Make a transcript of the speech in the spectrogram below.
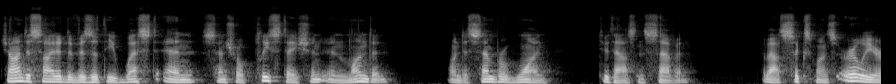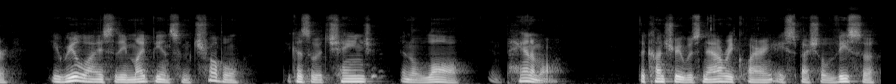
John decided to visit the West End Central Police Station in London on December 1, 2007. About six months earlier, he realized that he might be in some trouble because of a change in the law in Panama the country was now requiring a special visa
